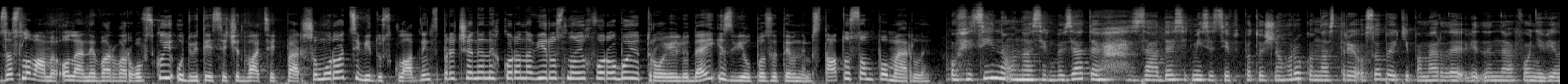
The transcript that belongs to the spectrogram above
За словами Олени Варваровської, у 2021 році від ускладнень, спричинених коронавірусною хворобою, троє людей із ВІЛ-позитивним статусом померли. Офіційно у нас, якби взяти за 10 місяців поточного року, у нас три особи, які померли від на фоні віл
